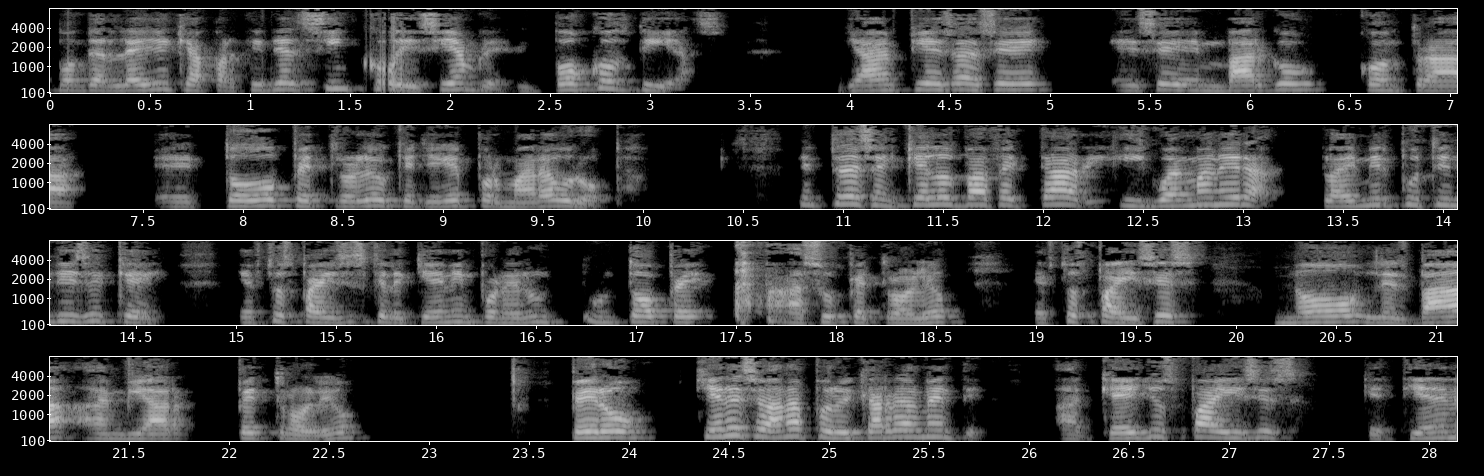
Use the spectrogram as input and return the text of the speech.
von der Leyen que a partir del 5 de diciembre, en pocos días, ya empieza ese, ese embargo contra eh, todo petróleo que llegue por mar a Europa. Entonces, ¿en qué los va a afectar? Igual manera, Vladimir Putin dice que estos países que le quieren imponer un, tope a su petróleo, estos países no les va a enviar petróleo, pero ¿quiénes se van a perjudicar realmente? Aquellos países que tienen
